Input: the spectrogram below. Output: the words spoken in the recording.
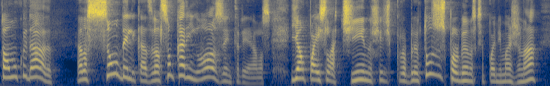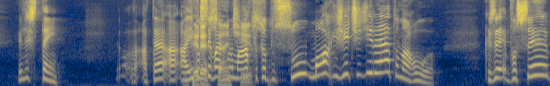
Tomam cuidado. Elas são delicadas, elas são carinhosas entre elas. E é um país latino, cheio de problemas. Todos os problemas que você pode imaginar, eles têm. Até, aí você vai para uma África do Sul, morre gente direto na rua. Quer dizer, você.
